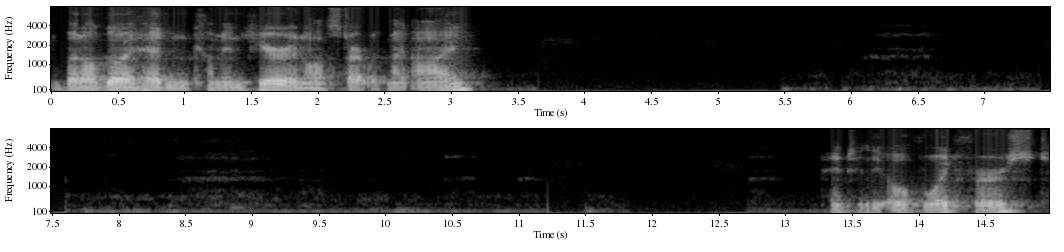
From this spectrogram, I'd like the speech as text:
But I'll go ahead and come in here and I'll start with my eye. Painting the ovoid first.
